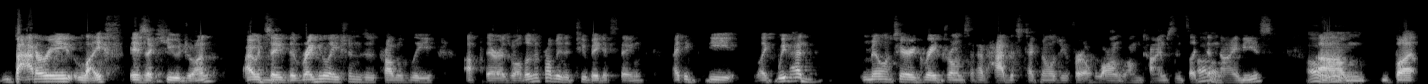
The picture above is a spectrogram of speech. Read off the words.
Battery life is a huge one. I would mm-hmm. say the regulations is probably up there as well. Those are probably the two biggest thing. I think the like we've had military grade drones that have had this technology for a long long time since like oh. the 90s oh, really? um, but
